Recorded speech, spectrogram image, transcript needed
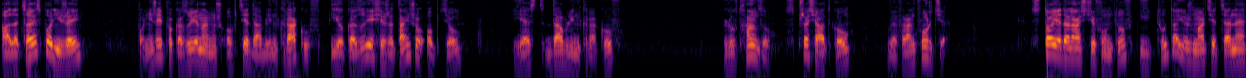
Ale co jest poniżej? Poniżej pokazuje nam już opcję Dublin Kraków i okazuje się, że tańszą opcją jest Dublin Kraków Lufthansa z przesiadką we Frankfurcie. 111 funtów i tutaj już macie cenę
